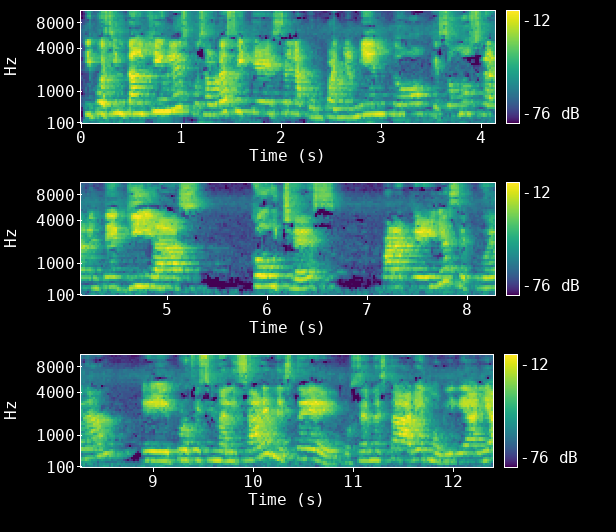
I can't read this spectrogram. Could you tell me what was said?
Y pues intangibles, pues ahora sí que es el acompañamiento, que somos realmente guías, coaches, para que ellas se puedan eh, profesionalizar en, este, pues en esta área inmobiliaria,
